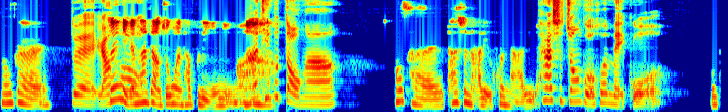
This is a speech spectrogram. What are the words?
OK，对，然后所以你跟他讲中文，他不理你吗？他听不懂啊。OK，他是哪里混哪里啊？他是中国混美国。OK，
